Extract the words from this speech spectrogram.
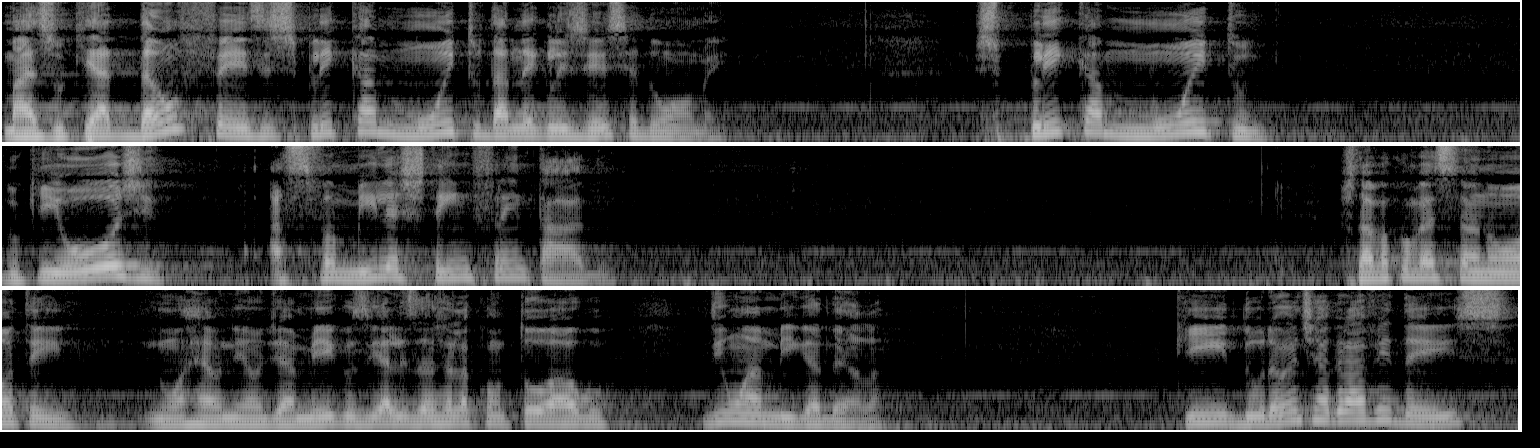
Mas o que Adão fez explica muito da negligência do homem explica muito do que hoje as famílias têm enfrentado. Estava conversando ontem numa reunião de amigos e a Elisângela contou algo de uma amiga dela. Que durante a gravidez,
